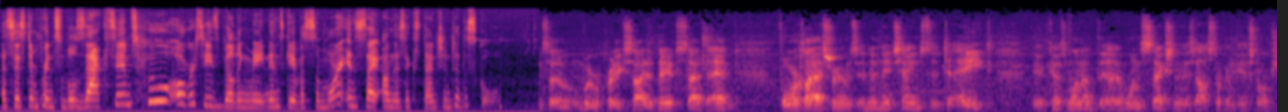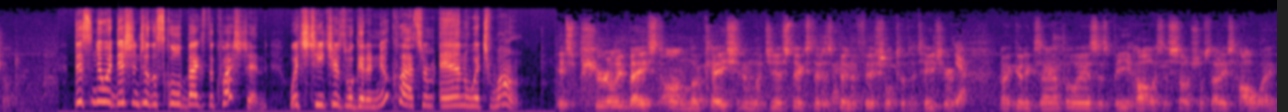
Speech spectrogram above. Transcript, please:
Assistant Principal Zach Sims, who oversees building maintenance, gave us some more insight on this extension to the school. So we were pretty excited. They decided to add four classrooms, and then they changed it to eight because one of the one section is also going to be a storm shelter. This new addition to the school begs the question: which teachers will get a new classroom and which won't? It's purely based on location and logistics that is beneficial to the teacher. Yeah. A good example is is B Hall is a social studies hallway,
